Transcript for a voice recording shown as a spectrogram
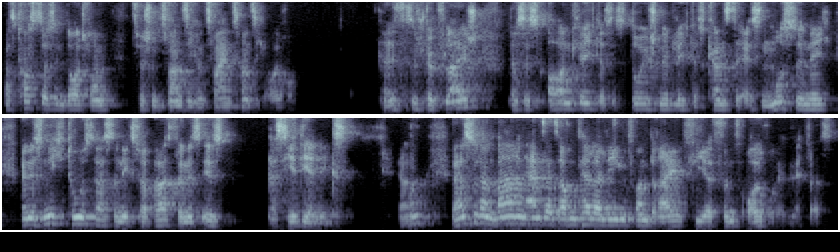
was kostet das in Deutschland? Zwischen 20 und 22 Euro. Dann ist es ein Stück Fleisch, das ist ordentlich, das ist durchschnittlich, das kannst du essen, musst du nicht. Wenn du es nicht tust, hast du nichts verpasst. Wenn es ist, passiert dir nichts. Ja? Dann hast du dann Wareneinsatz auf dem Teller liegen von 3, 4, 5 Euro in etwas.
